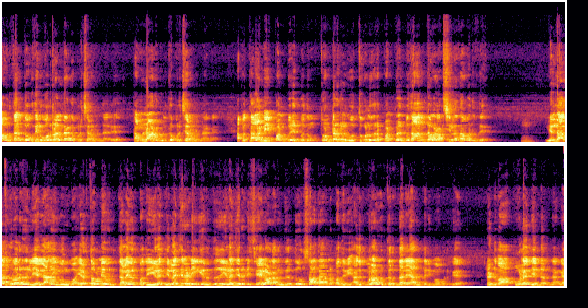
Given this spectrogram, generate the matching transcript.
அவர் தன் தொகுதியில் ஒரு நாள் தாங்க பிரச்சாரம் பண்ணாரு. தமிழ்நாடு முழுக்க பிரச்சாரம் பண்ணாங்க. அப்ப தலைமை பண்பு என்பதும் தொண்டர்கள் ஒத்துக்கொள்கிற பண்பு என்பதும் அந்த வளர்ச்சியில தான் வருது. எல்லாத்துக்கும் வர்றது இல்லை. எல்லாரும் இவங்க எடுத்த உடனே ஒரு தலைவர் பதவி இள இளைஞரணிங்கிறது இளைஞரணி செயலாளருங்கிறது ஒரு சாதாரண பதவி. அதுக்கு முன்னாடி ஒருத்தர் இருந்தார். யாருன்னு தெரியுமா உங்களுக்கு? ரெண்டு புகழேந்தி அண்ணன் இருந்தாங்க.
